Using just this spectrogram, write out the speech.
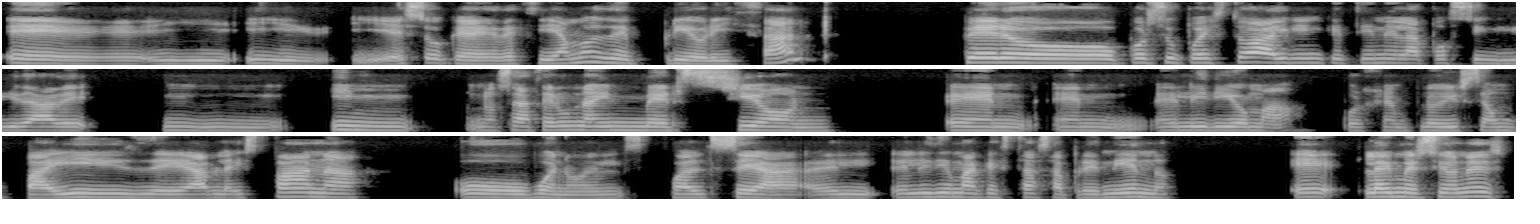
eh, y, y- eso que decíamos de priorizar. Pero, por supuesto, alguien que tiene la posibilidad de, mm, no sé, hacer una inmersión en, en el idioma, por ejemplo, irse a un país de habla hispana o, bueno, el, cual sea el, el idioma que estás aprendiendo. Eh, la inmersión es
